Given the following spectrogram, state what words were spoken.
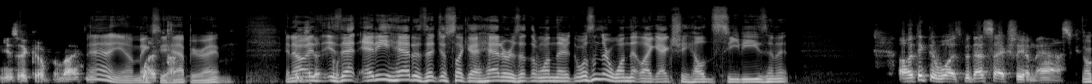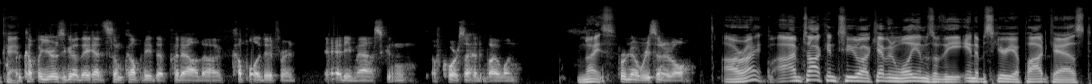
music over my. yeah, you know, makes you happy, right? And now, is, is that Eddie head? Is that just like a head, or is that the one there? Wasn't there one that like actually held CDs in it? Oh, I think there was, but that's actually a mask. Okay. A couple years ago, they had some company that put out a couple of different Eddie masks, and of course, I had to buy one Nice. for no reason at all. All right. I'm talking to uh, Kevin Williams of the In Obscuria podcast.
